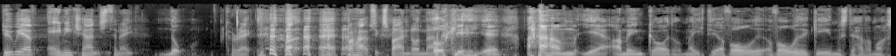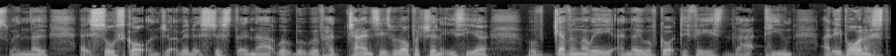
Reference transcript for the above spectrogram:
do we have any chance tonight? No. Correct, but uh, perhaps expand on that. Okay, yeah, um, yeah. I mean, God Almighty, of all the, of all the games to have a must win now, it's so Scotland. you know I mean, it's just in that we, we've had chances with opportunities here, we've given them away, and now we've got to face that team. And to be honest,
